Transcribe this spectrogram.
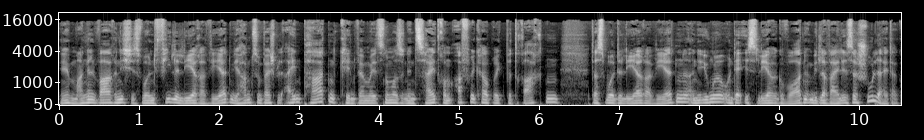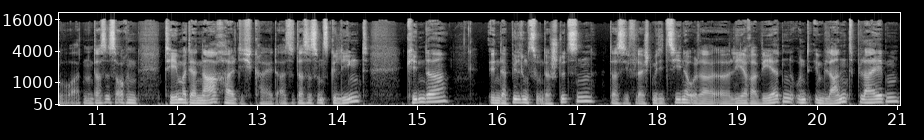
Nee, Mangelware nicht. Es wollen viele Lehrer werden. Wir haben zum Beispiel ein Patenkind, wenn wir jetzt nochmal so den Zeitraum Afrika-Brick betrachten, das wollte Lehrer werden, ein Junge, und der ist Lehrer geworden und mittlerweile ist er Schulleiter geworden. Und das ist auch ein Thema der Nachhaltigkeit. Also, dass es uns gelingt, Kinder in der Bildung zu unterstützen, dass sie vielleicht Mediziner oder äh, Lehrer werden und im Land bleiben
